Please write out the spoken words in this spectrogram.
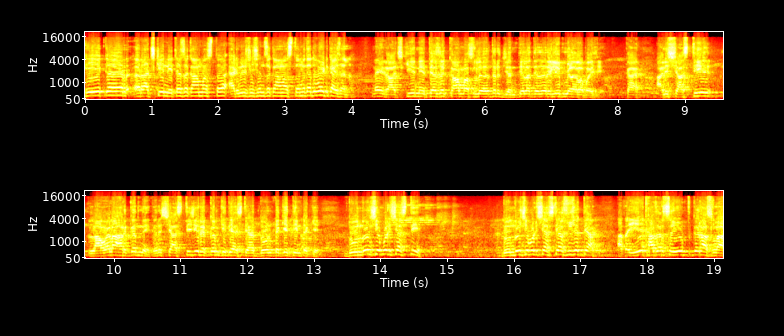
हे एक राजकीय नेत्याचं काम असतं ॲडमिनिस्ट्रेशनचं काम असतं मग त्यात वाईट काय झालं? नाही राजकीय नेत्याचं काम असलं तर जनतेला त्याचा रिलीफ मिळाला पाहिजे. काय? आणि शास्ती लावायला हरकत नाही. कारण शास्तीची रक्कम किती असते? दोन टक्के तीन टक्के. दोन दोन शेपट शास्ती. दोन दोन शेपट शास्ती असू शकत्या आता एक हजार संयुक्त कर असला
